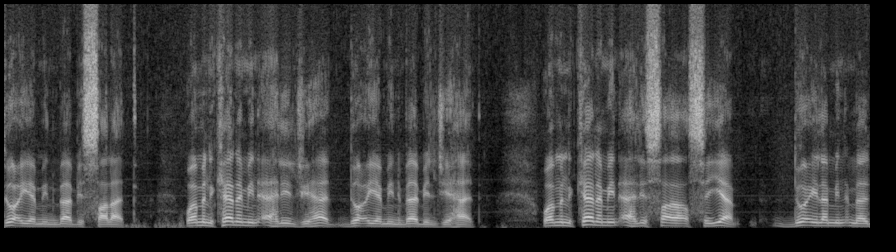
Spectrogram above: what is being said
دعي من باب الصلاة ومن كان من أهل الجهاد دعي من باب الجهاد ومن كان من أهل الصيام دعي من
